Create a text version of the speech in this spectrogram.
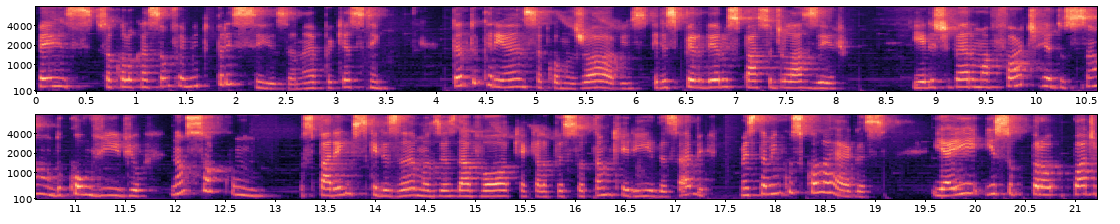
fez, sua colocação foi muito precisa, né? Porque assim, tanto criança como os jovens, eles perderam o espaço de lazer e eles tiveram uma forte redução do convívio, não só com os parentes que eles amam, às vezes da avó, que é aquela pessoa tão querida, sabe? Mas também com os colegas. E aí isso pro, pode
